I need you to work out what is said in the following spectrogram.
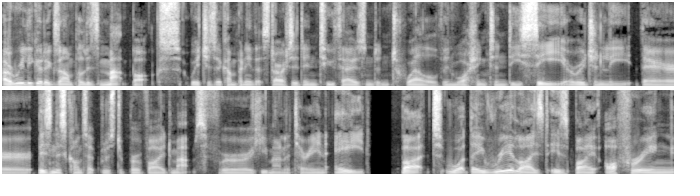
A really good example is Mapbox, which is a company that started in 2012 in Washington, D.C. Originally, their business concept was to provide maps for humanitarian aid. But what they realized is by offering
